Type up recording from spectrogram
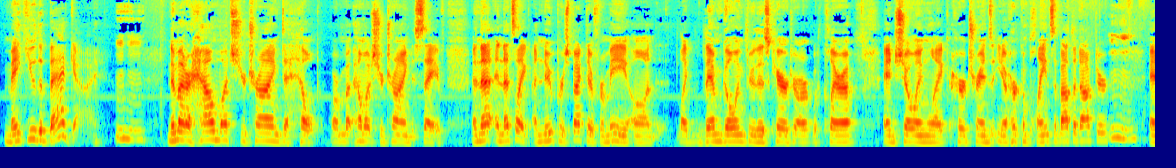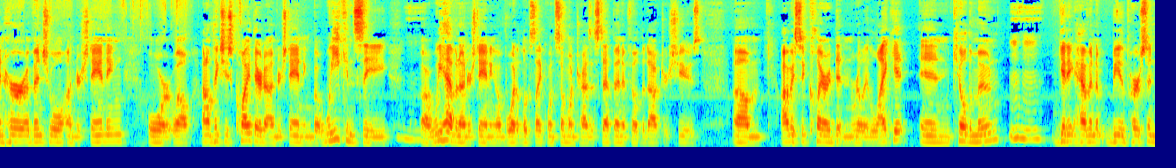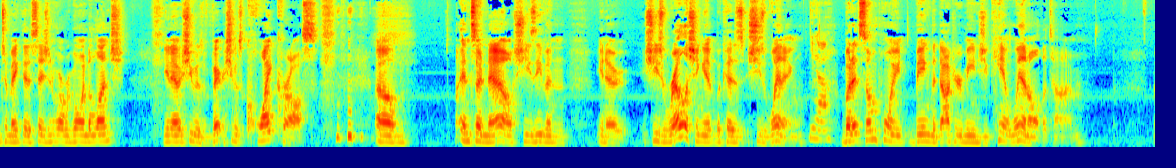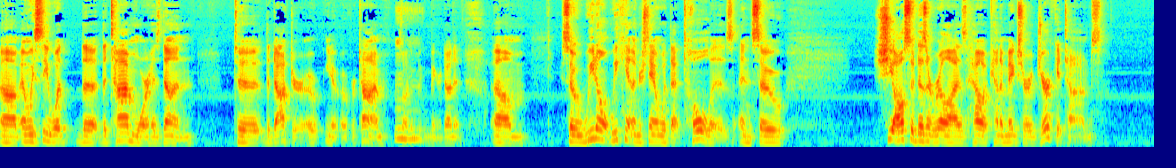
make you the bad guy. Mm-hmm. No matter how much you're trying to help or mu- how much you're trying to save, and that and that's like a new perspective for me on like them going through this character arc with Clara and showing like her trans, you know, her complaints about the doctor mm-hmm. and her eventual understanding. Or well, I don't think she's quite there to understanding, but we can see, mm-hmm. or we have an understanding of what it looks like when someone tries to step in and fill the doctor's shoes. Um, obviously, Clara didn't really like it in Kill the Moon, mm-hmm. getting having to be the person to make the decision where we're going to lunch. You know, she was very, she was quite cross, um, and so now she's even, you know, she's relishing it because she's winning. Yeah. But at some point, being the doctor means you can't win all the time, um, and we see what the the time war has done to the doctor. You know, over time, being being redundant. Um, so we don't we can't understand what that toll is, and so she also doesn't realize how it kind of makes her a jerk at times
